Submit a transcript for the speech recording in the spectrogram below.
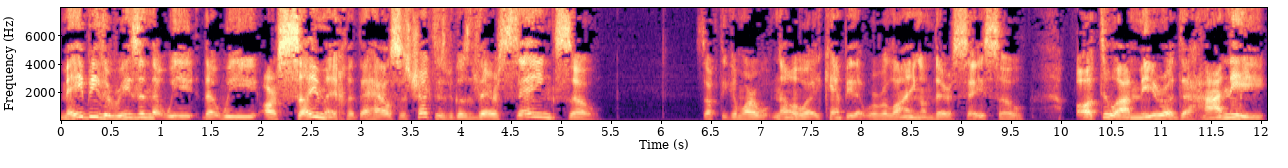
Maybe the reason that we that we are saimech that the house is checked is because they're saying so. Zakti Gemara, no, it can't be that we're relying on their say so. Atu Amira Dehani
